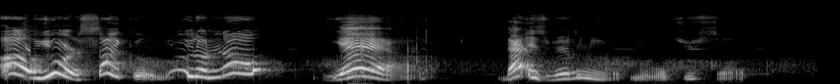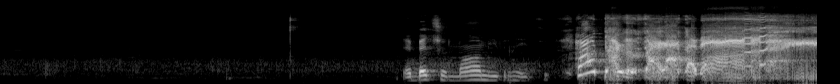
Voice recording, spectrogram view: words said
Oh, you're a psycho. You don't know? Yeah. That is really mean of you, what you said. I bet your mom even hates you. How dare you say that to me?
